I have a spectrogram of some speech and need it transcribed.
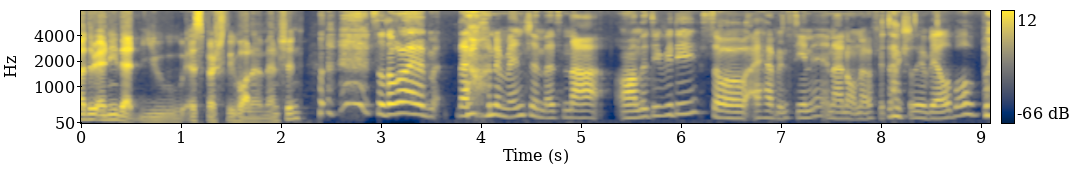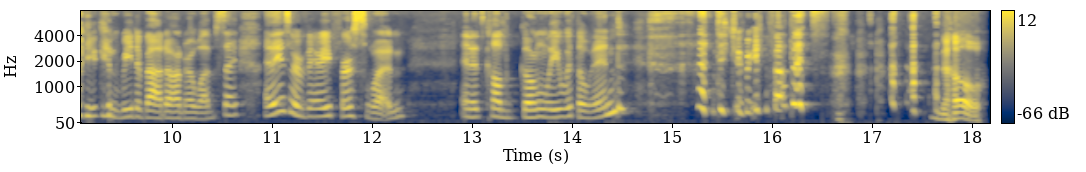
Are there any that you especially want to mention? So the one I, that I want to mention that's not on the DVD, so I haven't seen it and I don't know if it's actually available, but you can read about it on our website. I think it's our very first one, and it's called Gong Li with the Wind. Did you read about this? No.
